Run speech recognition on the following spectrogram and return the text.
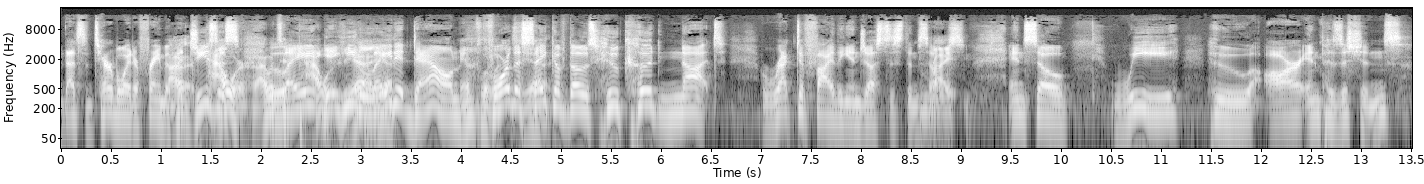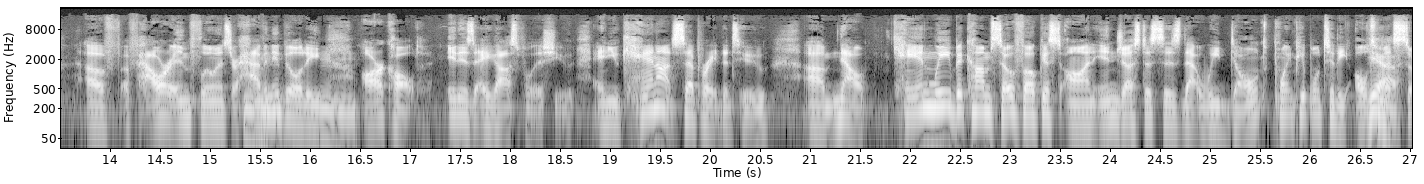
that's a terrible way to frame it, but Uh, Jesus. I would say laid, he Yeah, laid yeah. it down Influence, for the yeah. sake of those who could not rectify the injustice themselves. Right. And so we who are in positions of, of power, influence, or having Mm-hmm. the ability are called. It is a gospel issue, and you cannot separate the two. Um, now, can we become so focused on injustices that we don't point people to the ultimate? Yeah. sto-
